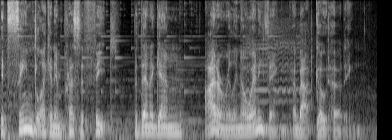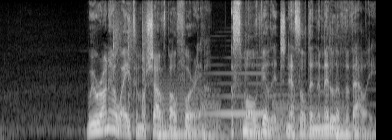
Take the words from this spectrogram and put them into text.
It seemed like an impressive feat, but then again, I don't really know anything about goat herding. We were on our way to Moshav Balfouria, a small village nestled in the middle of the valley.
